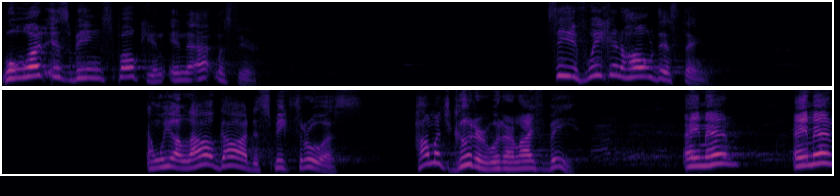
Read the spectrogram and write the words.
Well, what is being spoken in the atmosphere? See, if we can hold this thing and we allow God to speak through us, how much gooder would our life be? Amen. Amen.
